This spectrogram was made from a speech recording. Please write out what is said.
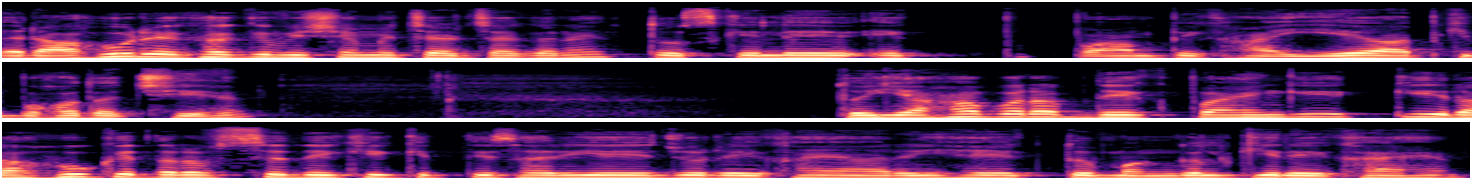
राहु रेखा के विषय में चर्चा करें तो उसके लिए एक पाम पिक हाँ ये आपकी बहुत अच्छी है। तो यहाँ पर आप देख पाएँगे कि राहु की तरफ़ से देखिए कितनी सारी ये जो रेखाएँ आ रही हैं, एक तो मंगल की रेखाएँ हैं,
